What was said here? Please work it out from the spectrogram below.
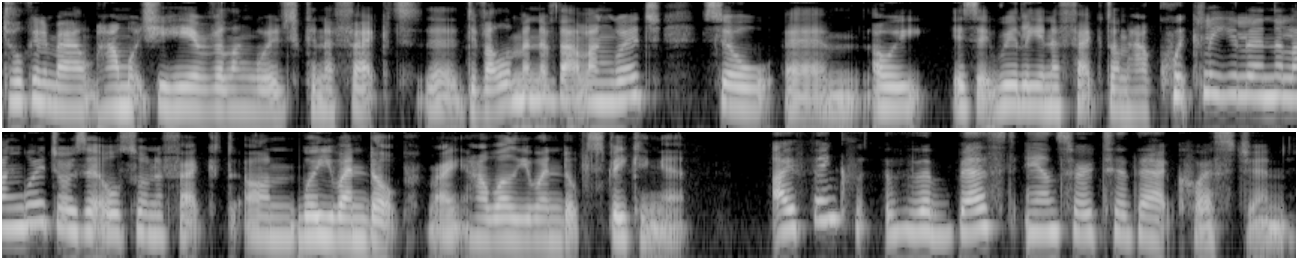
talking about how much you hear of a language can affect the development of that language. So, um, are we, is it really an effect on how quickly you learn the language, or is it also an effect on where you end up, right? How well you end up speaking it? I think the best answer to that question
